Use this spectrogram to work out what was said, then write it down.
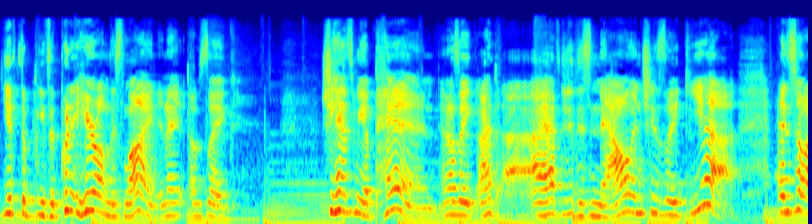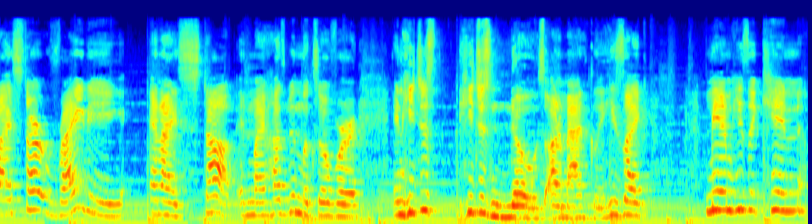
You have, to, you have to put it here on this line. And I, I was like, she hands me a pen and I was like, I, I have to do this now? And she's like, yeah. And so I start writing and I stop and my husband looks over and he just, he just knows automatically. He's like, ma'am, he's like, can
